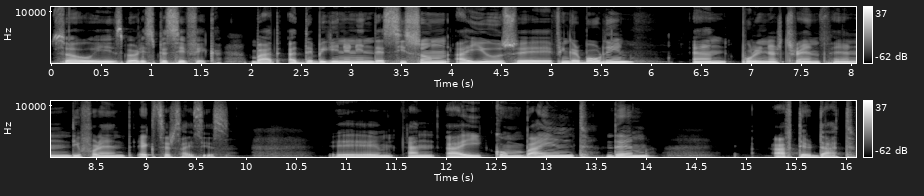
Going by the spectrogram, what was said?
So it's very specific. But at the beginning in the season, I use uh, fingerboarding and pulling strength and different exercises. Um, and I combined them after that.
